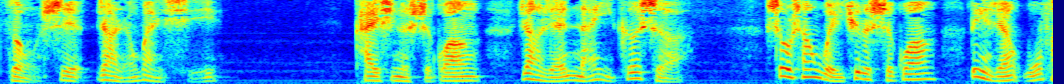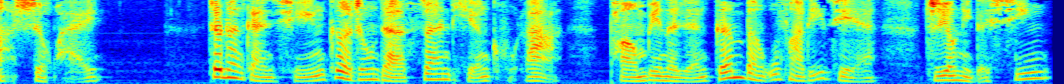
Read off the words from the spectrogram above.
总是让人惋惜。开心的时光让人难以割舍，受伤委屈的时光令人无法释怀。这段感情各中的酸甜苦辣，旁边的人根本无法理解，只有你的心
